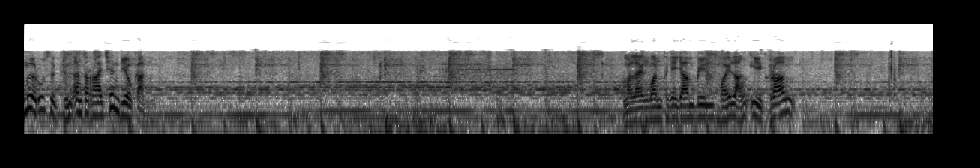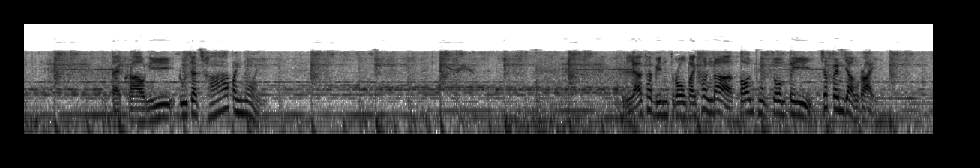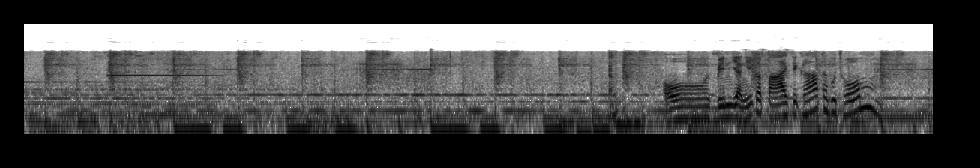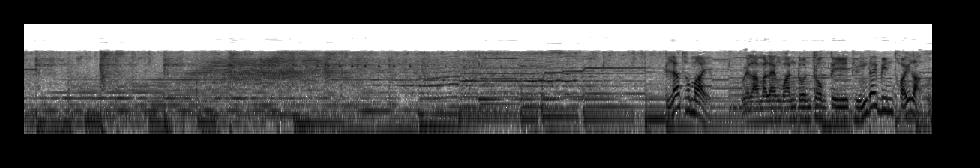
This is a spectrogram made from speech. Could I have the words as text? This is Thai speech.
เมื่อรู้สึกถึงอันตรายเช่นเดียวกัน แมลงวันพยายามบินถอยหลังอีกครั้ง แต่คราวนี้ดูจะช้าไปหน่อย แล้วถ้าบินตรงไปข้างหน้าตอนถูกโจมตีจะเป็นอย่างไรโอ้บินอย่างนี้ก็ตายสิครับท่านผู้ชม แล้วทำไม เวลาแมลงวันโดนโจมตีถึงได้บินถอยหลัง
